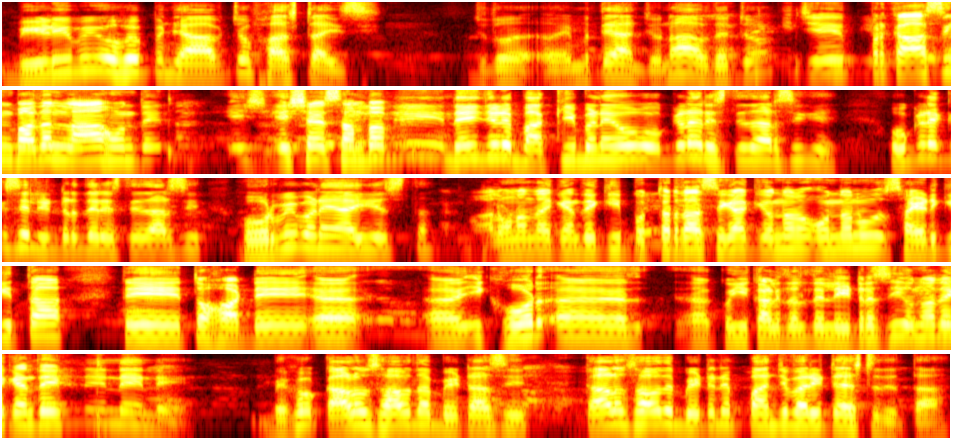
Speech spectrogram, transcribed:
ਵੀਡੀਓ ਵੀ ਉਹ ਪੰਜਾਬ 'ਚੋਂ ਫਸਟ ਆਈ ਸੀ। ਜਦੋਂ ਇਮਤਿਹਾਨ 'ਚੋਂ ਨਾ ਆਪਦੇ 'ਚੋਂ। ਕਿ ਜੇ ਪ੍ਰਕਾਸ਼ ਸਿੰਘ ਬਾਦਲ ਨਾ ਹੁੰਦੇ ਤਾਂ ਇਹ ਇਹ ਸ਼ਾਇਦ ਸੰਭਵ ਨਹੀਂ ਨਹੀਂ ਨਹੀਂ ਜਿਹੜੇ ਬਾਕੀ ਬਣੇ ਉਹ ਕਿਹੜਾ ਰਿਸ਼ਤੇਦਾਰ ਸੀਗੇ? ਉਹ ਕਿਹੜਾ ਕਿਸੇ ਲੀਡਰ ਦੇ ਰਿਸ਼ਤੇਦਾਰ ਸੀ? ਹੋਰ ਵੀ ਬਣੇ ਆਈਐਸ ਤਾਂ। ਸਵਾਲ ਉਹਨਾਂ ਦਾ ਕਹਿੰਦੇ ਕਿ ਪੁੱਤਰ ਦਾ ਸੀਗਾ ਕਿ ਉਹਨਾਂ ਨੂੰ ਉਹਨਾਂ ਨੂੰ ਸਾਈਡ ਕੀਤਾ ਤੇ ਤੁਹਾਡੇ ਅ, ਅ, ਇੱਕ ਹੋਰ ਅ, ਅ, ਕੋਈ ਅਕਾਲੀ ਦਲ ਦੇ ਲੀਡਰ ਸੀ ਉਹਨਾਂ ਦੇ ਕਹਿੰਦੇ ਨਹੀਂ ਨਹੀਂ ਨਹੀਂ ਦੇਖੋ ਕਾਲੋ ਸਾਹਿਬ ਦਾ ਬੇਟਾ ਸੀ। ਕਾਲੋ ਸਾਹਿਬ ਦੇ ਬੇਟੇ ਨੇ ਪੰਜ ਵਾਰੀ ਟੈਸਟ ਦਿੱਤਾ।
